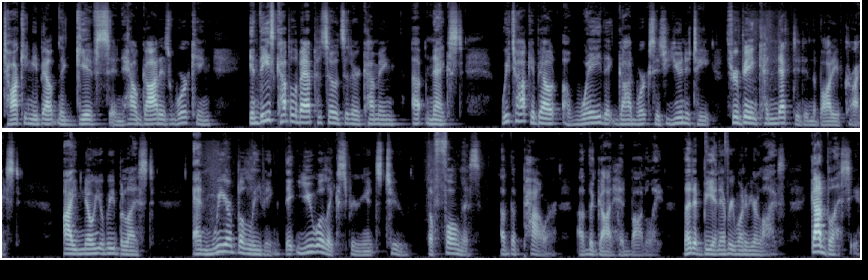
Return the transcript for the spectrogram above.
talking about the gifts and how God is working. In these couple of episodes that are coming up next, we talk about a way that God works his unity through being connected in the body of Christ. I know you'll be blessed, and we are believing that you will experience too the fullness of the power of the Godhead bodily. Let it be in every one of your lives. God bless you.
